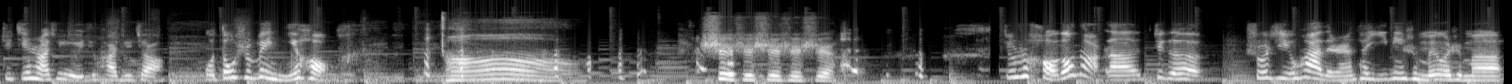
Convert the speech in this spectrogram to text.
就经常就有一句话，就叫我都是为你好。哦，是是是是是，就是好到哪儿了？这个说这句话的人，他一定是没有什么。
